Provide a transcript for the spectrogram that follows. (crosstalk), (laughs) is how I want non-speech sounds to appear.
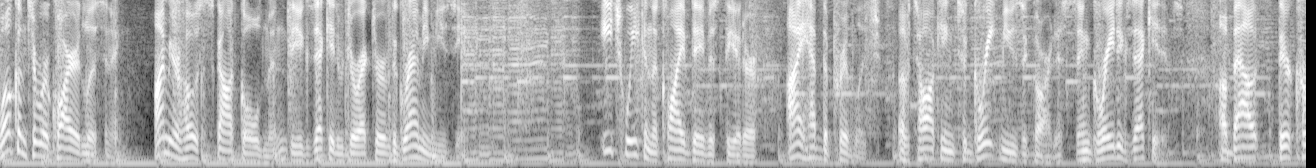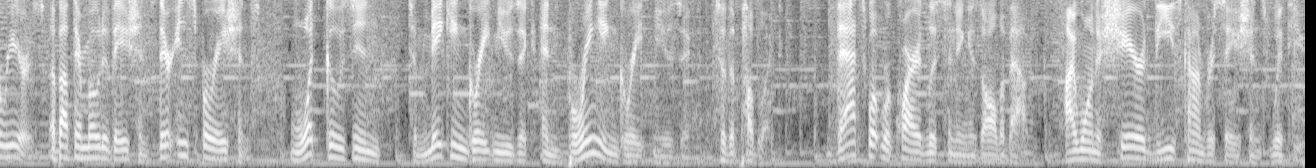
Welcome to Required Listening. I'm your host, Scott Goldman, the executive director of the Grammy Museum. Each week in the Clive Davis Theater, I have the privilege of talking to great music artists and great executives about their careers, about their motivations, their inspirations, what goes into making great music and bringing great music to the public. That's what Required Listening is all about. I want to share these conversations with you.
